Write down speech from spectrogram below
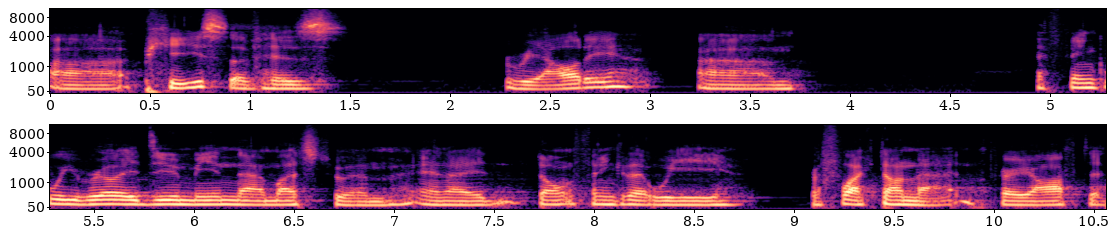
uh, piece of His reality. Um, I think we really do mean that much to Him, and I don't think that we reflect on that very often.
